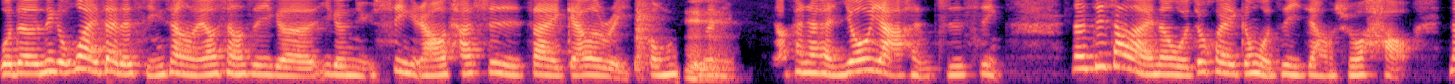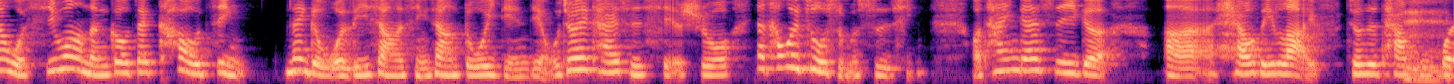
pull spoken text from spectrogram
我的那个外在的形象呢，要像是一个一个女性，然后她是在 gallery 工作的女然后看起来很优雅、很知性。那接下来呢，我就会跟我自己讲说，好，那我希望能够再靠近。那个我理想的形象多一点点，我就会开始写说，那他会做什么事情？哦，他应该是一个呃 healthy life，就是他不会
